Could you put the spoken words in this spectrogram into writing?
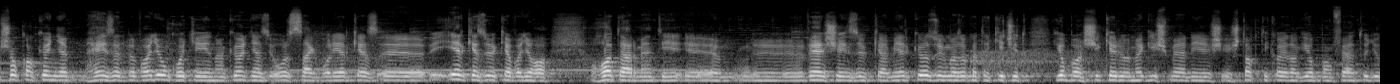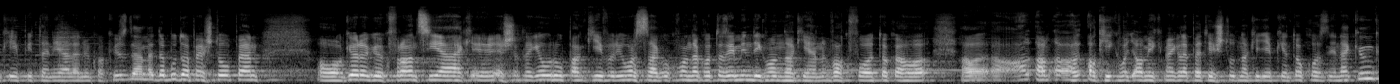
sokkal könnyebb helyzetben vagyunk, hogyha én a környező országból érkez, érkezőkkel vagy a, határmenti versenyzőkkel mérkőzünk, mert azokat egy kicsit jobban sikerül megismerni, és, és taktikailag jobban fel tudjuk építeni ellenük a küzdelmet, de Budapest Open, ahol görögök, franciák, esetleg Európán kívüli országok vannak, ott azért mindig vannak ilyen vakfoltok, ahol, a, a, a, akik vagy amik meglepetést tudnak egyébként okozni nekünk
